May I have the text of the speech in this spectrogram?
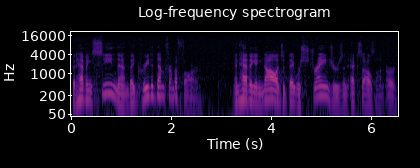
But having seen them, they greeted them from afar, and having acknowledged that they were strangers and exiles on earth.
